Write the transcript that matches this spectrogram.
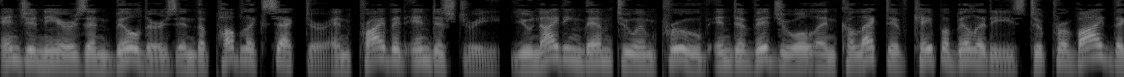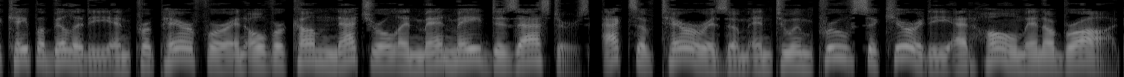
engineers and builders in the public sector and private industry, uniting them to improve individual and collective capabilities to provide the capability and prepare for and overcome natural and man-made disasters, acts of terrorism and to improve security at home and abroad.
